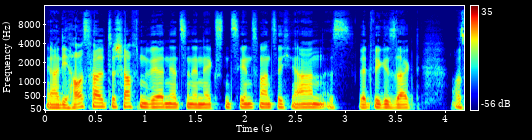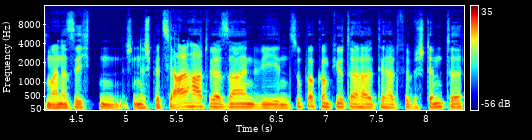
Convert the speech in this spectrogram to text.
ja, die Haushalte schaffen werden jetzt in den nächsten 10, 20 Jahren. Es wird, wie gesagt, aus meiner Sicht eine Spezialhardware sein, wie ein Supercomputer halt, der halt für bestimmte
